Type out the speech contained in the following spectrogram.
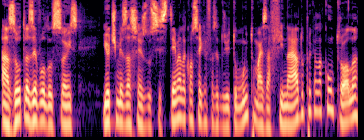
as outras evoluções e otimizações do sistema ela consegue fazer do jeito muito mais afinado porque ela controla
